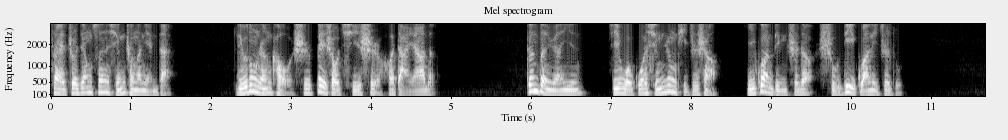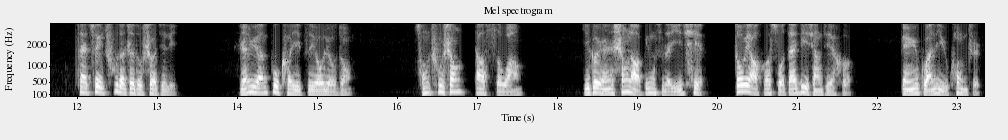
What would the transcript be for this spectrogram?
在浙江村形成的年代，流动人口是备受歧视和打压的。根本原因即我国行政体制上一贯秉持的属地管理制度。在最初的制度设计里，人员不可以自由流动，从出生到死亡，一个人生老病死的一切都要和所在地相结合，便于管理与控制。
